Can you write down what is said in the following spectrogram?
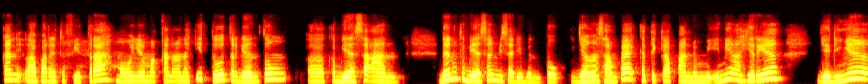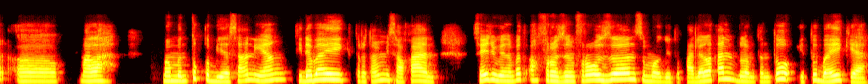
Kan lapar itu fitrah, maunya makan anak itu tergantung uh, kebiasaan dan kebiasaan bisa dibentuk. Jangan sampai ketika pandemi ini akhirnya jadinya uh, malah membentuk kebiasaan yang tidak baik, terutama misalkan saya juga sempat ah frozen frozen semua gitu. Padahal kan belum tentu itu baik ya.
